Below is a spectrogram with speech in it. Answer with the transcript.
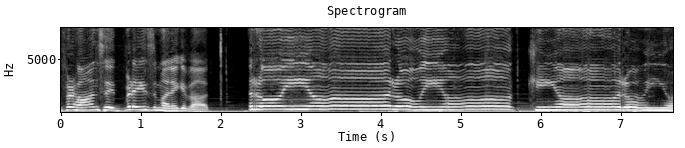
फरहान से बड़े ही जमाने के बाद। रोइया रोइया खिया रोइया।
